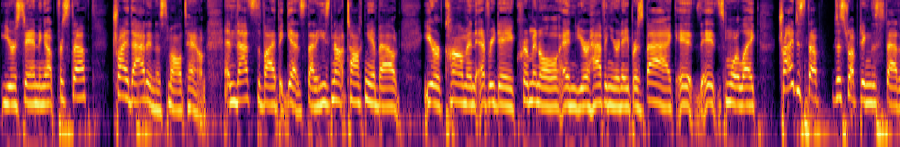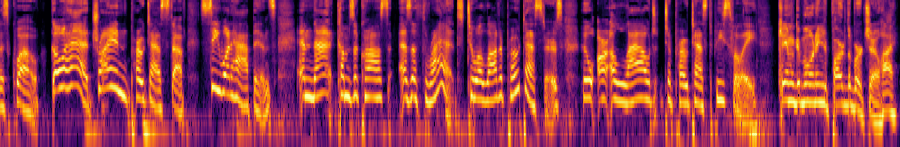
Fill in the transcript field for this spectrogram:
you're standing up for stuff, try that in a small town. And that's the vibe it gets. That he's not talking about your common everyday criminal and you're having your neighbor's back. It, it's more like try to stop disrupting the status quo. Go ahead, try and protest stuff. See what happens. And that comes across as a threat to a lot of protesters who are allowed to protest peacefully. Kim, good morning. You're part of the Bert Show. Hi.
